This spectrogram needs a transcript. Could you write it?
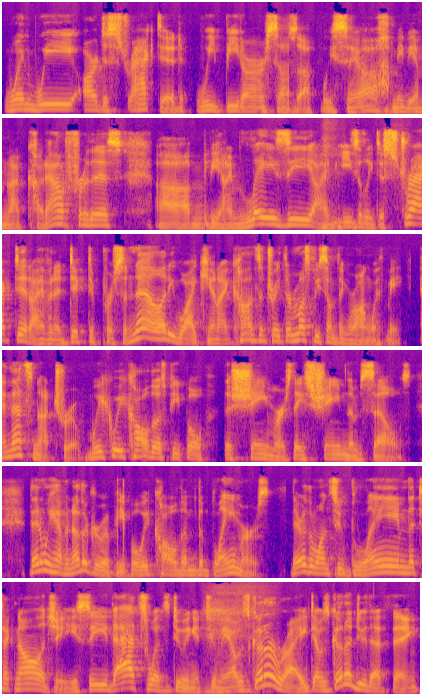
when we are distracted, we beat ourselves up. We say, "Oh, maybe I'm not cut out for this. Uh, maybe I'm lazy. I'm easily distracted. I have an addictive personality. Why can't I concentrate? There must be something wrong with me. And that's not true. We, we call those people the shamers. They shame themselves. Then we have another group of people, we call them the blamers. They're the ones who blame the technology. You see, that's what's doing it to me. I was going to write, I was going to do that thing,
